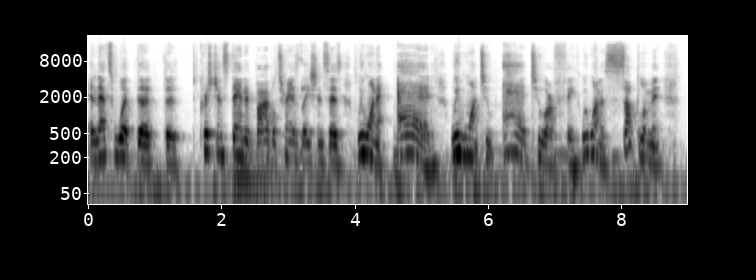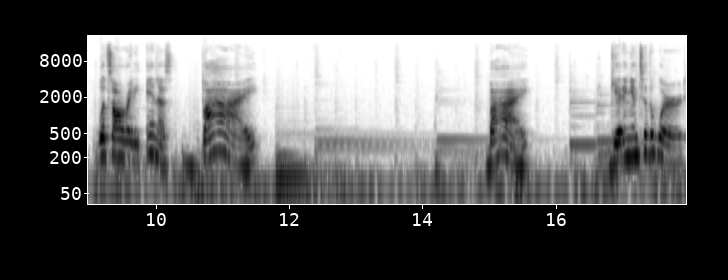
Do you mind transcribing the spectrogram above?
And that's what the, the Christian Standard Bible translation says we want to add, we want to add to our faith. We want to supplement what's already in us by by getting into the word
